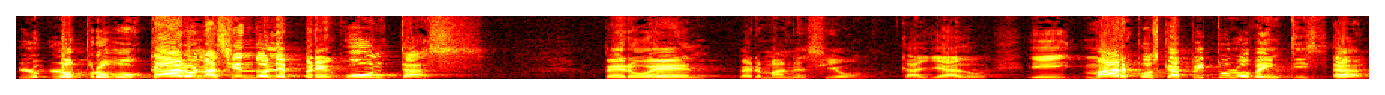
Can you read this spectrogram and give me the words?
Lo, provocaron haciéndole preguntas, pero él permaneció callado. Y Marcos capítulo 20, ah,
